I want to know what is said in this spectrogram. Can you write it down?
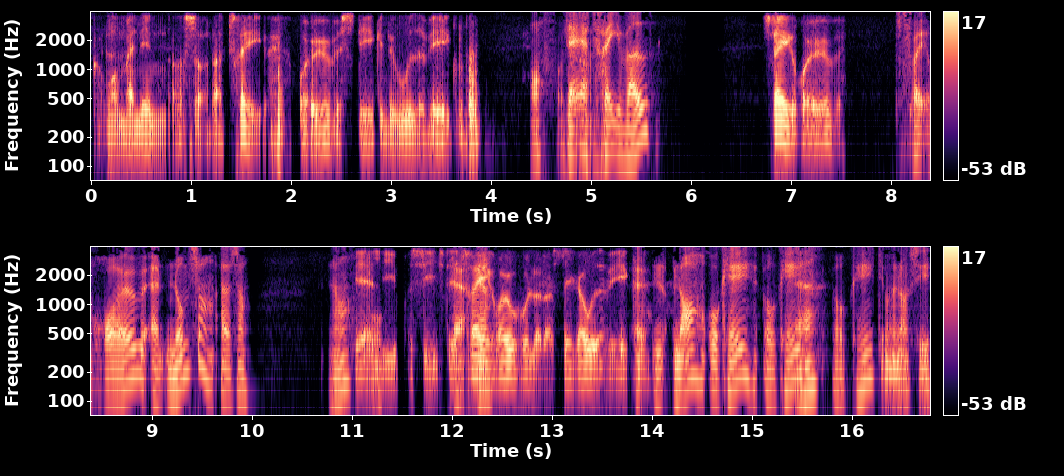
kommer man ind, og så er der tre røve stikkende ud af væggen. Oh, Der er tre hvad? Tre røve. Tre røve af numser, altså? Nå, Ja, lige præcis. Det er Ja, tre ja. røvhuller, der stikker ud af væggen. Nå, okay, okay, Ja. okay, det må jeg nok sige.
